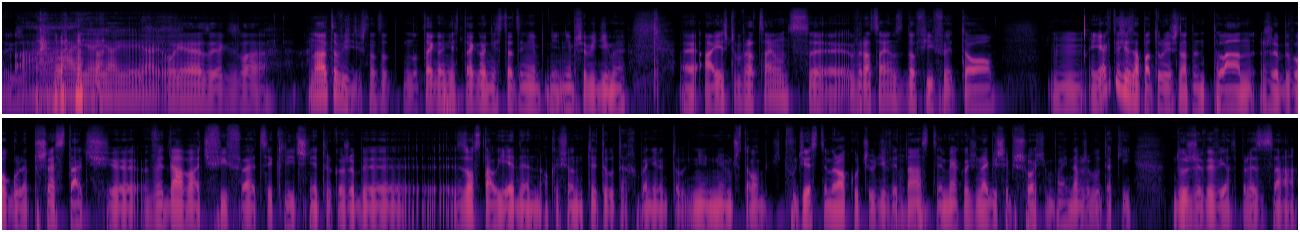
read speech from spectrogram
Także. Ajajajajaj, o Jezu, jak źle. No ale to widzisz, no to no tego, nie, tego niestety nie, nie, nie przewidzimy. E, A jeszcze wracając, e, wracając do FIFA, to mm, jak ty się zapatrujesz na ten plan, żeby w ogóle przestać e, wydawać FIFA cyklicznie, tylko żeby został jeden określony tytuł, to chyba nie wiem, to, nie, nie wiem czy to ma być w 20 roku, czy w 19, jakoś w najbliższej przyszłości, pamiętam, że był taki duży wywiad prezesa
